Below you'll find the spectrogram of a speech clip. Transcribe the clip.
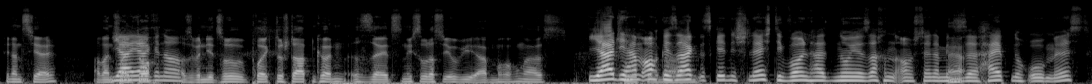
finanziell. Aber Ja, anscheinend ja, doch. genau. Also wenn die jetzt so Projekte starten können, ist es ja jetzt nicht so, dass die irgendwie am Hunger ist. ja, die haben auch gesagt, haben. es geht nicht schlecht, die wollen halt neue Sachen aufstellen, damit Ja. dieser Hype noch oben ist.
